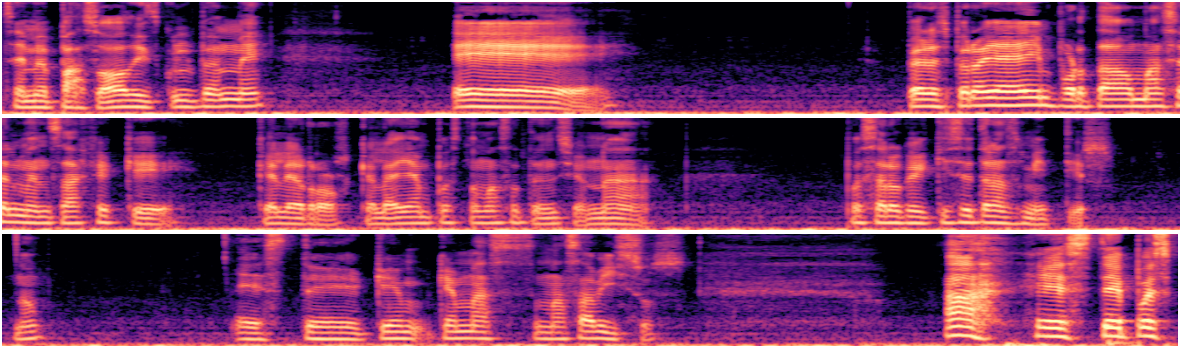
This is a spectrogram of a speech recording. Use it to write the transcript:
Se me pasó, discúlpenme. Eh, pero espero haya importado más el mensaje que, el error, que le hayan puesto más atención a pues a lo que quise transmitir, ¿no? Este, ¿qué, qué más, más avisos? Ah, este, pues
